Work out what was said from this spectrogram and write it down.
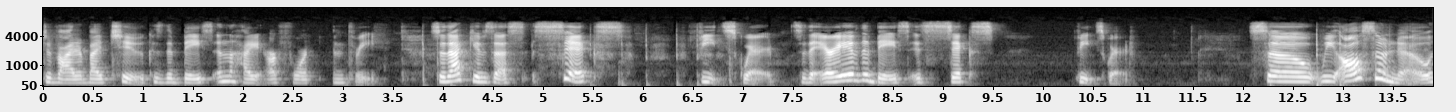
divided by 2 because the base and the height are 4 and 3. So that gives us 6 feet squared. So the area of the base is 6 feet squared. So we also know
